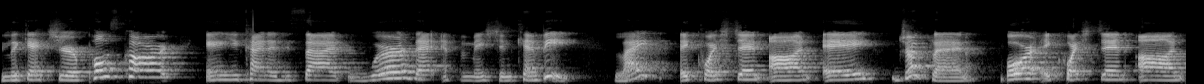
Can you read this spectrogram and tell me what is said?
You look at your postcard and you kind of decide where that information can be. Like a question on a drug plan or a question on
